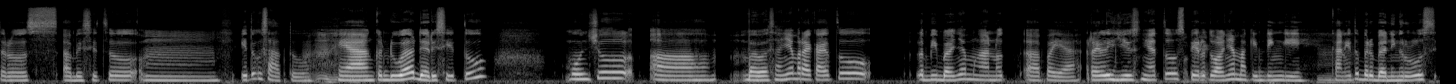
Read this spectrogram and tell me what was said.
terus abis itu um, itu satu mm-hmm. yang kedua dari situ muncul uh, bahwasanya mereka itu lebih banyak menganut apa ya religiusnya tuh spiritualnya okay. makin tinggi hmm. kan itu berbanding lurus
